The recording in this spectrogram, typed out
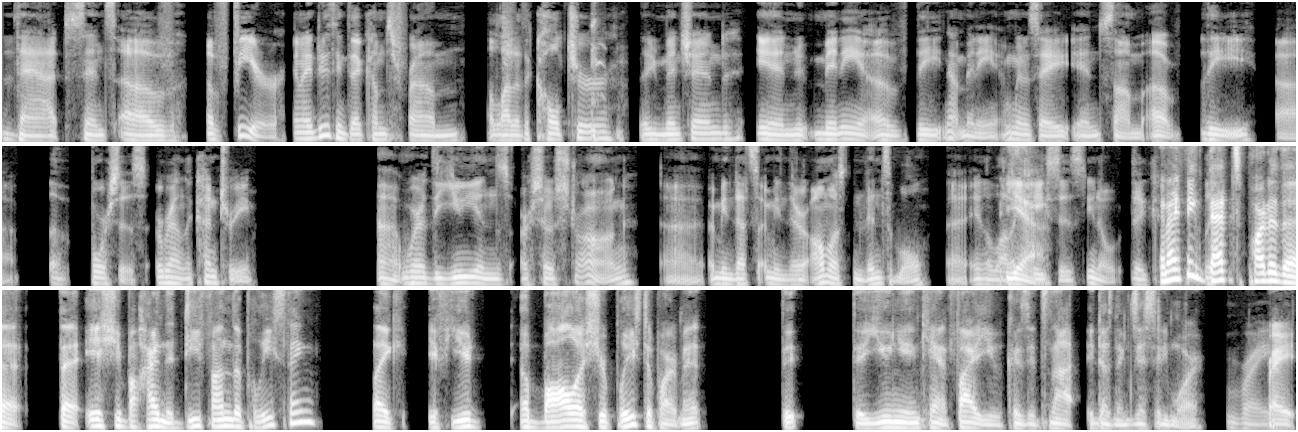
that sense of of fear, and I do think that comes from a lot of the culture that you mentioned in many of the not many. I'm going to say in some of the uh, of forces around the country uh, where the unions are so strong. Uh, I mean, that's I mean they're almost invincible uh, in a lot Yeah. of cases. You know, they, And I think like- that's part of the the issue behind the defund the police thing. Like if you abolish your police department, the the union can't fight you because it's not it doesn't exist anymore. right, Right.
